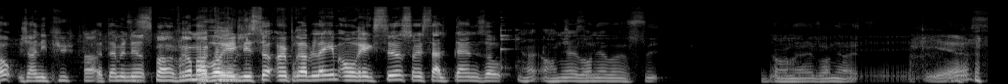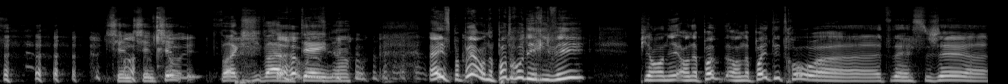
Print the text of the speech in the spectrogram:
Oh, j'en ai plus. Ah, Attends une minute. super, vraiment on va régler ça. Un problème, on règle ça sur un saltan, nous autres. Ouais, on on niaise, on niaise. On niaise, on niaise. Yes. chin, chin, chin. Fuck, j'y vais à la bouteille, non? Hey, c'est pas pire, on n'a pas trop dérivé, puis on n'a on pas, on pas été trop euh, dans un sujet. euh,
